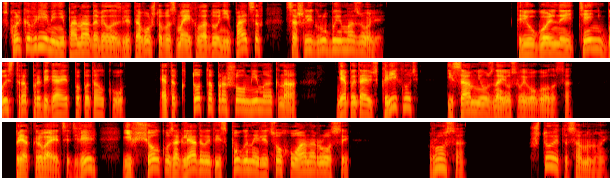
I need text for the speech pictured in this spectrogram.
Сколько времени понадобилось для того, чтобы с моих ладоней и пальцев сошли грубые мозоли? Треугольная тень быстро пробегает по потолку. Это кто-то прошел мимо окна. Я пытаюсь крикнуть и сам не узнаю своего голоса. Приоткрывается дверь, и в щелку заглядывает испуганное лицо Хуана Росы. «Роса, что это со мной?»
